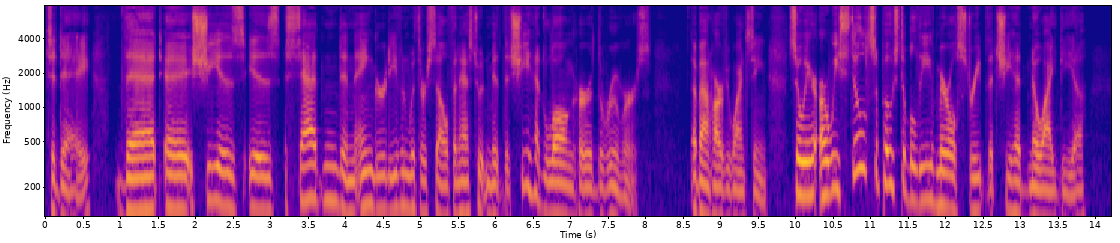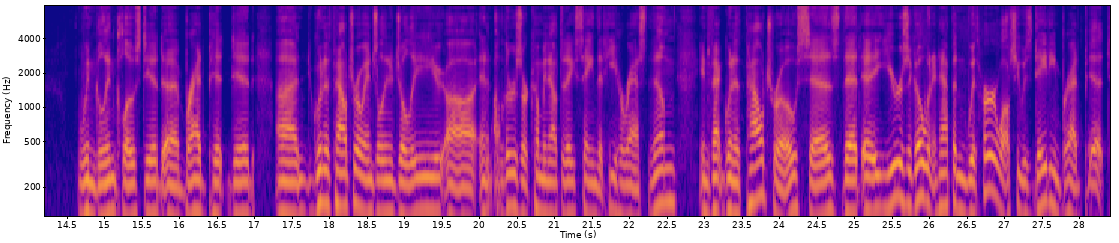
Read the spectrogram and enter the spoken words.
today that uh, she is is saddened and angered even with herself and has to admit that she had long heard the rumors about Harvey Weinstein. So are we still supposed to believe Meryl Streep that she had no idea? When Glenn Close did, uh, Brad Pitt did, uh, Gwyneth Paltrow, Angelina Jolie, uh, and others are coming out today saying that he harassed them. In fact, Gwyneth Paltrow says that uh, years ago, when it happened with her while she was dating Brad Pitt,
